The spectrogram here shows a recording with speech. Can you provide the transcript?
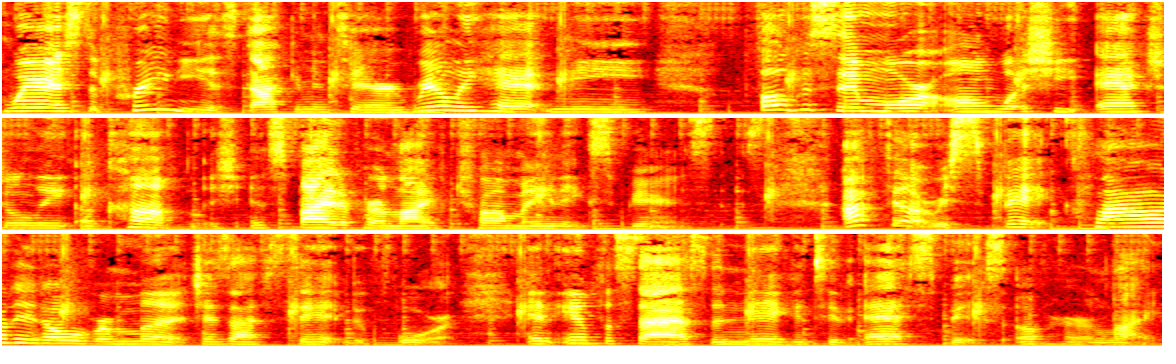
Whereas the previous documentary really had me focusing more on what she actually accomplished in spite of her life trauma and experiences. I felt respect clouded over much, as I've said before, and emphasized the negative aspects of her life.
